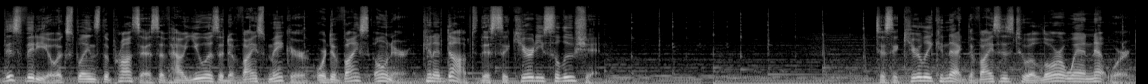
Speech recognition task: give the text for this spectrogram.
This video explains the process of how you as a device maker or device owner can adopt this security solution. To securely connect devices to a LoRaWAN network,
